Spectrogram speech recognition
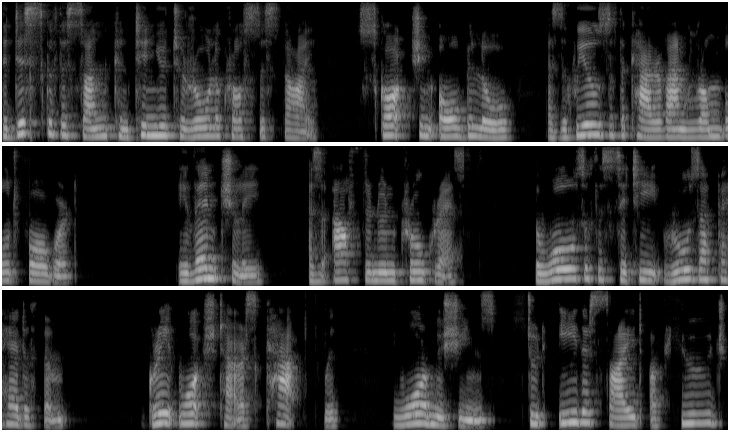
The disk of the sun continued to roll across the sky, scorching all below as the wheels of the caravan rumbled forward. Eventually, as afternoon progressed, the walls of the city rose up ahead of them. Great watchtowers capped with war machines stood either side of huge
